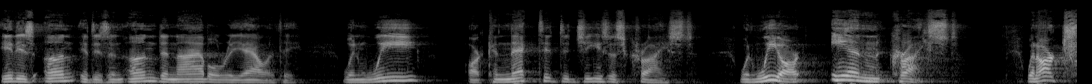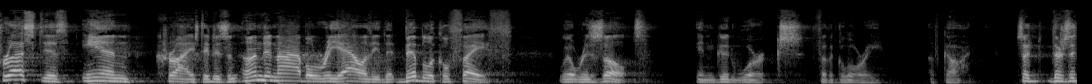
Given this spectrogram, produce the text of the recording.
it is, un, it is an undeniable reality. When we are connected to Jesus Christ, when we are in Christ, when our trust is in Christ, it is an undeniable reality that biblical faith will result in good works for the glory of God. So there's a,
